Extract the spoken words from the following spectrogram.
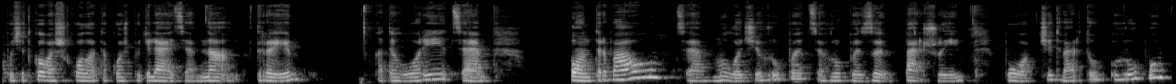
Початкова школа також поділяється на три категорії: це Онтербау це молодші групи, це групи з першої по четверту групу.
